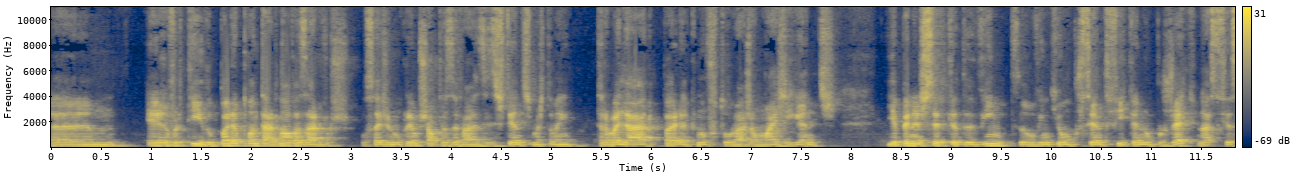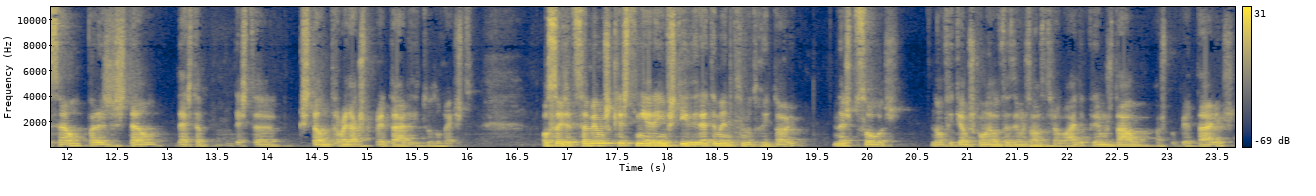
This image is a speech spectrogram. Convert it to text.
um, é revertido para plantar novas árvores, ou seja, não queremos só preservar as existentes, mas também trabalhar para que no futuro hajam mais gigantes. E apenas cerca de 20 ou 21% fica no projeto, na associação, para a gestão desta, desta questão de trabalhar com os proprietários e tudo o resto. Ou seja, sabemos que este dinheiro é investido diretamente no território, nas pessoas, não ficamos com ele a fazermos o nosso trabalho, queremos dá-lo aos proprietários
